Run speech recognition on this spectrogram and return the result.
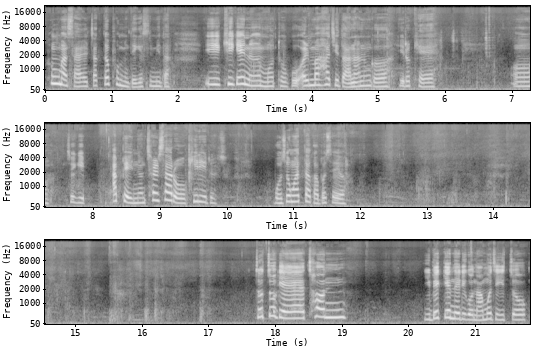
흙만 살짝 덮으면 되겠습니다. 이 기계는 뭐 도구 얼마 하지도 안 하는 거 이렇게 어 저기 앞에 있는 철사로 길이를 모종 왔다 가보세요. 저쪽에 1200개 내리고 나머지 이쪽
